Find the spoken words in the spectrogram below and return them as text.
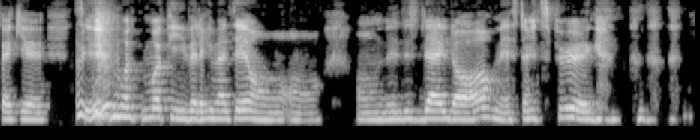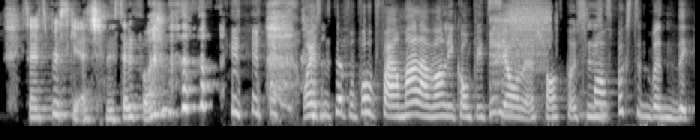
Fait que moi, moi puis Valérie Maltais, on, on, on a décidé d'aller dehors, mais c'était un petit peu, c'est un petit peu sketch, mais c'est le fun. ouais, c'est ça. Faut pas vous faire mal avant les compétitions. Là. Je pense pas. Je pense pas que c'est une bonne idée.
